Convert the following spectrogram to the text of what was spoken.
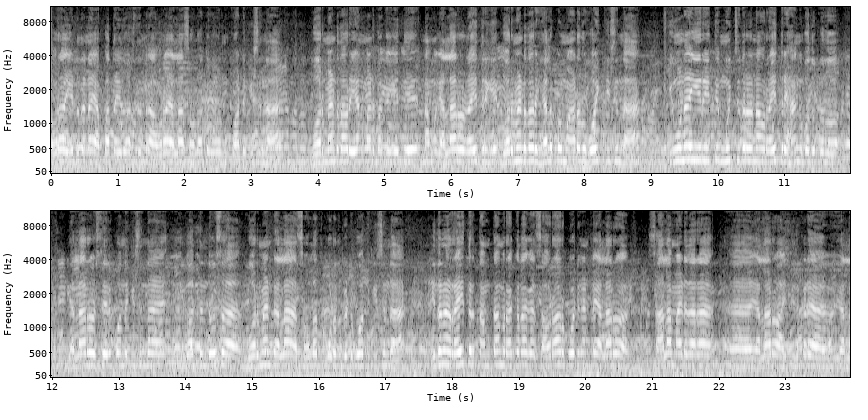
ಅವರ ಇಟ್ಟದನ್ನ ದಿನ ಎಪ್ಪತ್ತೈದು ವರ್ಷದಿಂದ ಅವರ ಎಲ್ಲ ಸವಲತ್ತುಗಳನ್ನು ಕೊಟ್ಟು ಕಿಸಿಂದ ಗೋರ್ಮೆಂಟ್ದವ್ರು ಏನು ಮಾಡಬೇಕಾಗೈತಿ? ನಮಗೆಲ್ಲರೂ ರೈತರಿಗೆ ಗೋರ್ಮೆಂಟ್ದವ್ರು ಹೆಲ್ಪ್ ಮಾಡೋದು ಹೋಗಿ ಕಿಸಿಂದ ಇವನ ಈ ರೀತಿ ಮುಚ್ಚಿದ್ರೆ ನಾವು ರೈತರು ಹೆಂಗೆ ಬದುಕೋದು? ಎಲ್ಲರೂ ಸೇರ್ಕೊಂಡ ಕಿಸಿಂದ ಇವತ್ತಿನ ದಿವಸ ಗೋರ್ಮೆಂಟ್ ಎಲ್ಲ ಸವಲತ್ತು ಕೊಡೋದು ಬಿಟ್ಕೋದ ಕಿಸಿಂದ ಇದನ್ನು ರೈತರು ತಮ್ಮ ತಮ್ಮ ರೊಕ್ಕದಾಗ ಸಾವಿರಾರು ಕೋಟಿ ಗಂಟೆ ಎಲ್ಲರೂ ಸಾಲ ಮಾಡಿದಾರ. ಎಲ್ಲರೂ ಈ ಕಡೆ ಎಲ್ಲ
